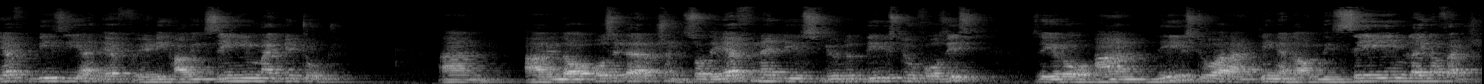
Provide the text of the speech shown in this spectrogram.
FBC and FAD having same magnitude and are in the opposite direction. So the F net is due to these two forces 0 and these two are acting along the same line of action.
